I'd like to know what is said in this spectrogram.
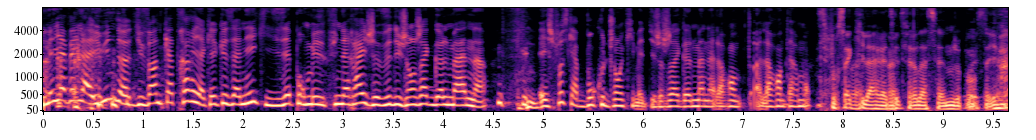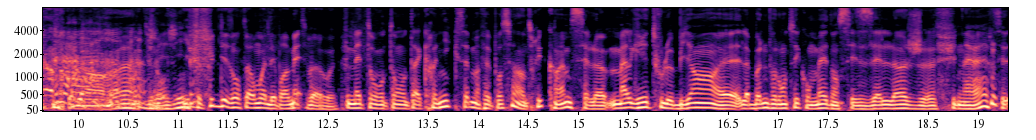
Mais il y avait la une du 24 heures il y a quelques années qui disait pour mes funérailles, je veux du Jean-Jacques Goldman. Et je pense qu'il y a beaucoup de gens qui mettent du Jean-Jacques Goldman à leur, en- à leur enterrement. C'est pour ça qu'il a arrêté de faire la scène, je pense d'ailleurs. Il fait plus de désenterrement et des bras ouais. Mais ton, ton, ta chronique, ça m'a fait penser à un truc quand même, c'est le, malgré tout le bien, euh, la bonne volonté qu'on met dans ces éloges funéraires, c'est,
